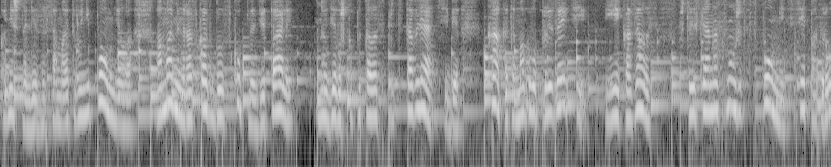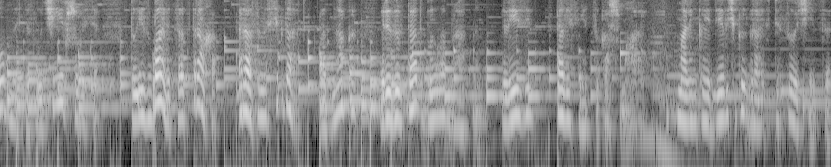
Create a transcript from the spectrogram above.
Конечно, Лиза сама этого не помнила, а мамин рассказ был скуп на детали. Но девушка пыталась представлять себе, как это могло произойти. Ей казалось, что если она сможет вспомнить все подробности случившегося, то избавится от страха раз и навсегда. Однако результат был обратным. Лизе стали сниться кошмары. Маленькая девочка играет в песочнице.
